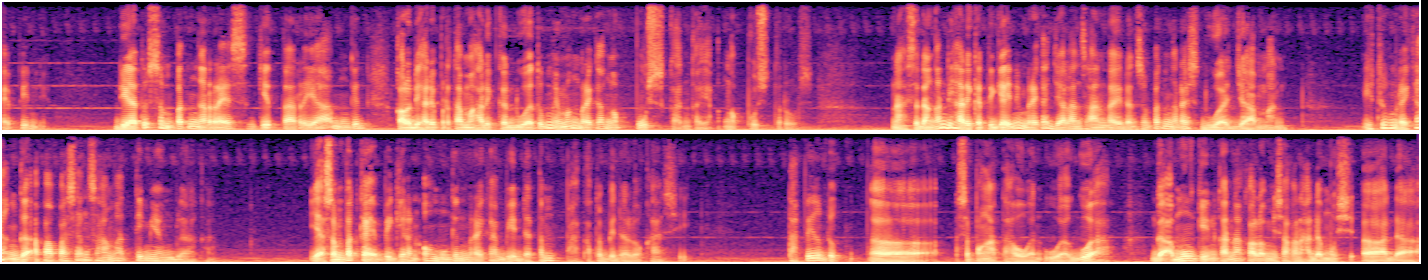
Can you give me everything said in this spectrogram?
Aep ini dia tuh sempat ngeres sekitar ya mungkin kalau di hari pertama hari kedua tuh memang mereka ngepush kan kayak ngepush terus. Nah sedangkan di hari ketiga ini mereka jalan santai dan sempat ngeres dua jaman. Itu mereka nggak apa-apasan sama tim yang belakang. Ya sempat kayak pikiran oh mungkin mereka beda tempat atau beda lokasi. Tapi untuk uh, sepengetahuan gua gua nggak mungkin karena kalau misalkan ada mus uh, ada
